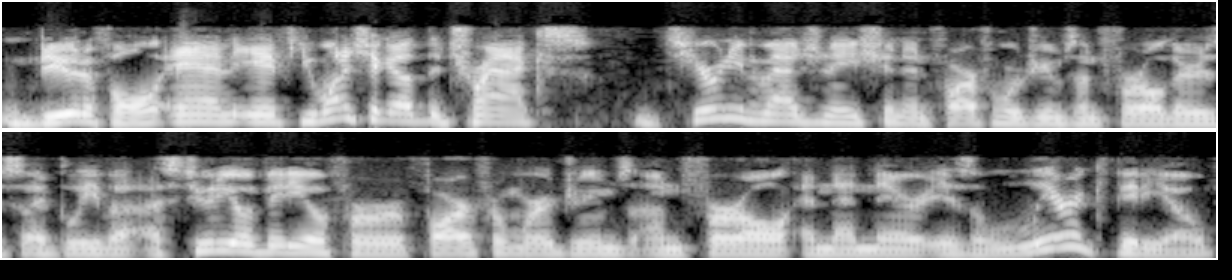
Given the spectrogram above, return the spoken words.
Beautiful. And if you want to check out the tracks, Tyranny of Imagination and Far From Where Dreams Unfurl, there's, I believe, a, a, studio video for Far From Where Dreams Unfurl, and then there is a lyric video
